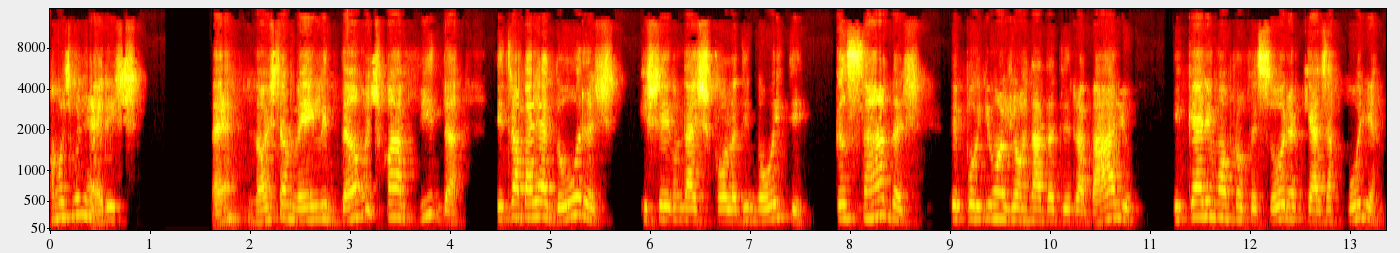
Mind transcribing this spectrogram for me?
somos mulheres, né? Nós também lidamos com a vida de trabalhadoras que chegam da escola de noite, cansadas depois de uma jornada de trabalho e querem uma professora que as acolha.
